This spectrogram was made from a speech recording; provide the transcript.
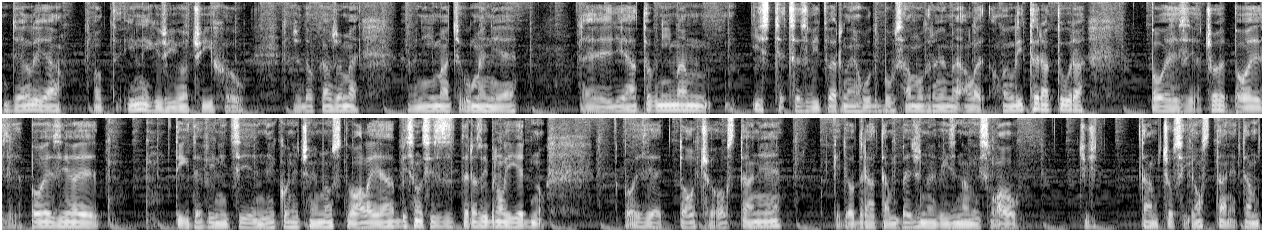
delia od iných živočíchov, že dokážeme vnímať umenie. E, ja to vnímam iste cez výtvarné hudbu, samozrejme, ale, ale literatúra, poézia. Čo je poézia? Poézia je tých definícií je nekonečné množstvo, ale ja by som si teraz vybral jednu. Poézia je to, čo ostane, keď odrátam bežné významy slov. Čiže tam, čo si ostane, tam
